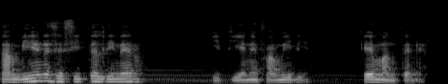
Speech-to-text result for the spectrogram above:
también necesita el dinero y tiene familia que mantener.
